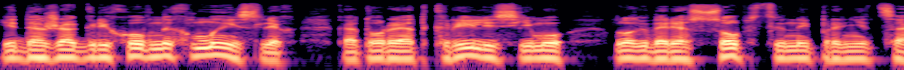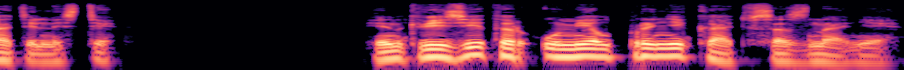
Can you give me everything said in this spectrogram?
и даже о греховных мыслях, которые открылись ему благодаря собственной проницательности. Инквизитор умел проникать в сознание.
